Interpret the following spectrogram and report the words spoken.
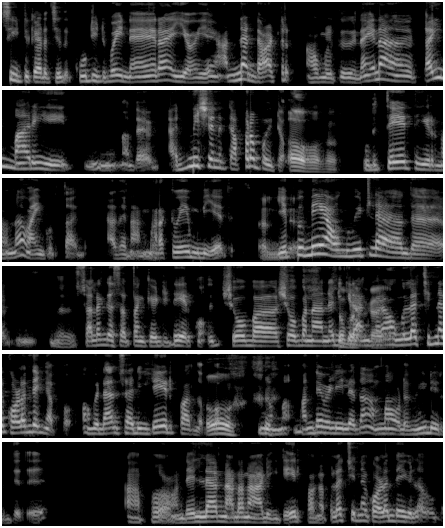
சீட்டு கிடைச்சது. கூட்டிட்டு போய் நேரா என் அண்ணன் டாக்டர் அவங்களுக்கு ஏன்னா டைம் மாறி ம், அந்த அட்மிஷனுக்கு அப்புறம் போயிட்டோம். கொடுத்தே தீரணும்னா வாங்கி கொடுத்தாங்க அதை நான் மறக்கவே முடியாது. எப்பவுமே அவங்க வீட்ல அந்த சலங்க சத்தம் கேட்டுட்டே இருக்கும். சோபா சோபனா நடிக்கிறாங்க. அவங்க எல்லாம் சின்ன குழந்தைங்க அப்போ. அவங்க டான்ஸ் ஆடிக்கிட்டே இருப்பாங்க. ஆமா மந்தவெளியில தான் அம்மாவோட வீடு இருந்தது. அப்போ அந்த எல்லாரும் நடனம் ஆடிக்கிட்டே இருப்பாங்க. அப்பெல்லாம் சின்ன குழந்தைகள் அவங்க.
